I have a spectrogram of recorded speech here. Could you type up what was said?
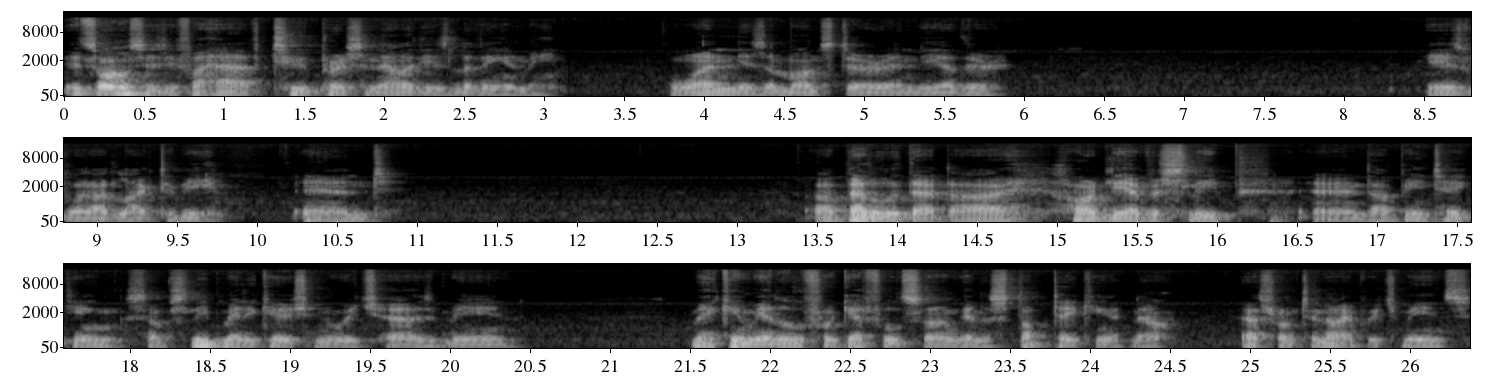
it's almost as if I have two personalities living in me. One is a monster, and the other is what I'd like to be. And I battle with that. I hardly ever sleep, and I've been taking some sleep medication, which has been making me a little forgetful. So I'm going to stop taking it now, as from tonight, which means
